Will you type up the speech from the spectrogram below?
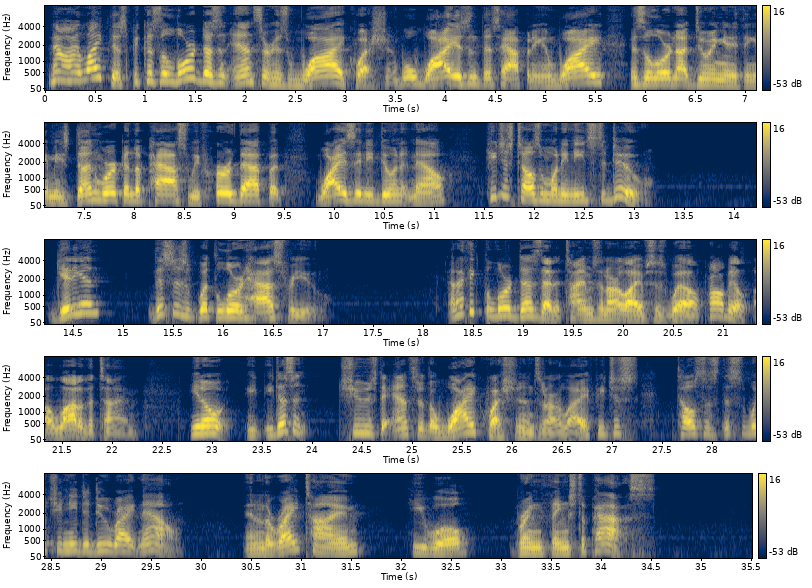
Now, I like this because the Lord doesn't answer his why question. Well, why isn't this happening? And why is the Lord not doing anything? I mean, he's done work in the past. We've heard that, but why isn't he doing it now? He just tells him what he needs to do. Gideon, this is what the Lord has for you. And I think the Lord does that at times in our lives as well, probably a, a lot of the time. You know, he, he doesn't choose to answer the why questions in our life. He just tells us this is what you need to do right now. And in the right time, He will bring things to pass.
